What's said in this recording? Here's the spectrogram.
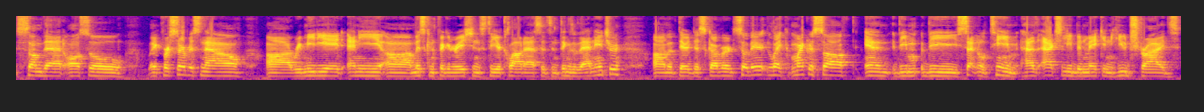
some that also like for ServiceNow, uh, remediate any uh, misconfigurations to your cloud assets and things of that nature um, if they're discovered. So they're like Microsoft and the the Sentinel team has actually been making huge strides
